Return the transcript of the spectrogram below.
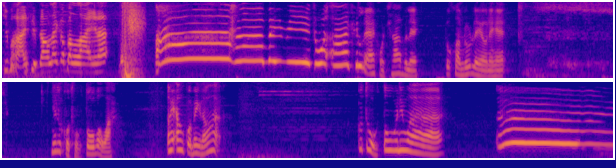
ชิบหายสิบดาวแรกก็บันไลแล้วอ้าไม่มีตัวอาขึ้นแล้วกดข้ามไปเลยเพื่อความรวดเร็วนะฮะ นี่เรากดถูกตู้เปล่าวะ เอ้ยเอากดไปอีกแล้วอะก็ถูกตู้นี่ว่าเออ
